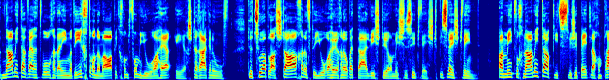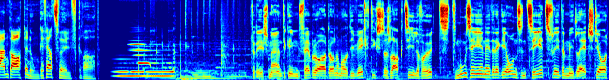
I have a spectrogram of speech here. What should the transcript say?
Am Nachmittag werden die Wolken dann immer dichter und am Abend kommt vom Jura her erster Regen auf. Dazu bläst starken auf den Jurahöhen oben teilweise stürmischen Südwest- bis Westwind. Am Mittwochnachmittag gibt es zwischen Bettlach und Bremgarten ungefähr 12 Grad. Der erste Montag im Februar hier nochmal die wichtigsten Schlagzeilen von heute. Die Museen in der Region sind sehr zufrieden mit letztem Jahr.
